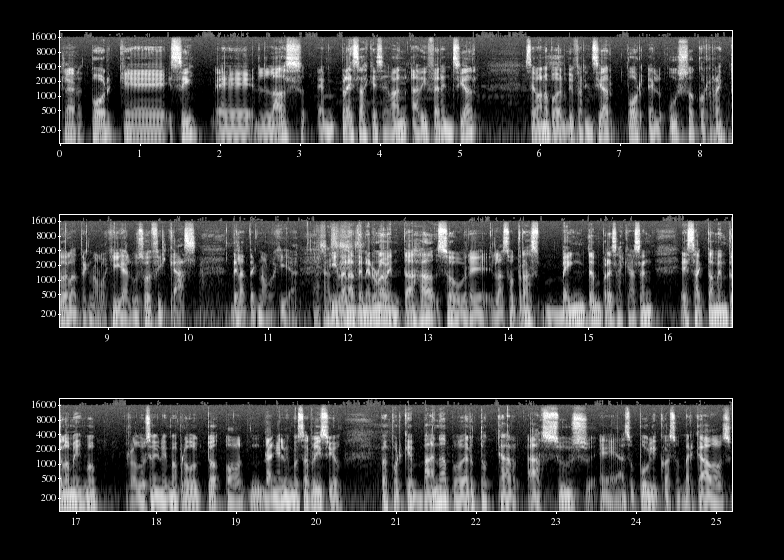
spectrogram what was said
Claro. Porque sí, eh, las empresas que se van a diferenciar se van a poder diferenciar por el uso correcto de la tecnología, el uso eficaz de la tecnología. y van a tener una ventaja sobre las otras 20 empresas que hacen exactamente lo mismo, producen el mismo producto o dan el mismo servicio, pues porque van a poder tocar a, sus, eh, a su público, a sus mercados,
